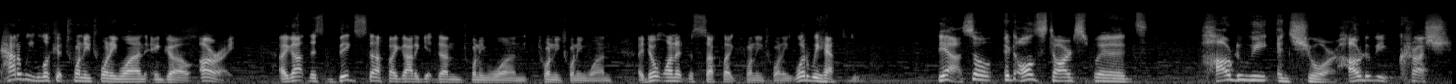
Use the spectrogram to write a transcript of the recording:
how do we look at 2021 and go, all right, I got this big stuff I got to get done in 21, 2021. I don't want it to suck like 2020. What do we have to do? Yeah, so it all starts with how do we ensure, how do we crush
